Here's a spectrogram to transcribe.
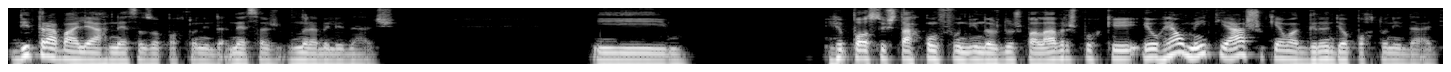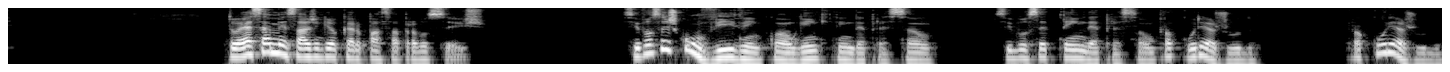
de trabalhar nessas oportunidades, nessas vulnerabilidades. E eu posso estar confundindo as duas palavras porque eu realmente acho que é uma grande oportunidade. Então essa é a mensagem que eu quero passar para vocês. Se vocês convivem com alguém que tem depressão, se você tem depressão, procure ajuda. Procure ajuda.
